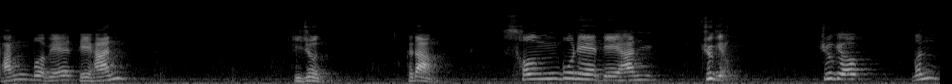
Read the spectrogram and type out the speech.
방법에 대한 기준. 그 다음, 성분에 대한 규격. 규격은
